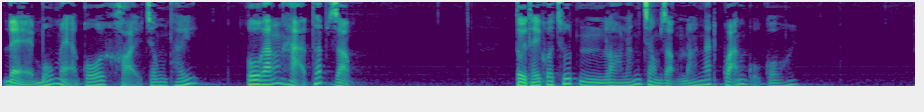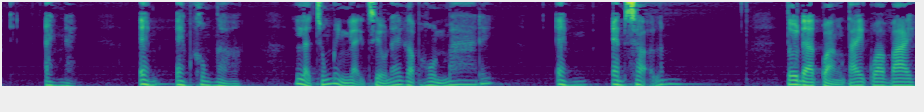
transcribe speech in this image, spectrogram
để bố mẹ cô khỏi trông thấy. Cố gắng hạ thấp giọng tôi thấy có chút lo lắng trong giọng nói ngắt quãng của cô ấy. Anh này, em em không ngờ là chúng mình lại chiều nay gặp hồn ma đấy. Em em sợ lắm. Tôi đã quảng tay qua vai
